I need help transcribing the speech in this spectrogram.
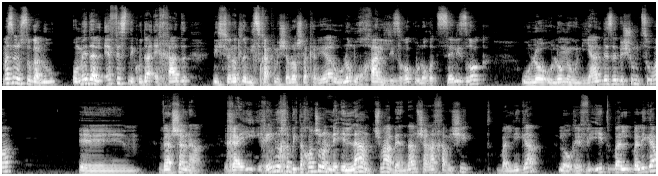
מה זה לא מסוגל? הוא עומד על 0.1 ניסיונות למשחק משלוש לקריירה, הוא לא מוכן לזרוק, הוא לא רוצה לזרוק, הוא לא, הוא לא מעוניין בזה בשום צורה. אמ, והשנה, ראי, ראינו איך הביטחון שלו נעלם, תשמע, הבן אדם שנה חמישית בליגה, לא, רביעית ב- בליגה,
